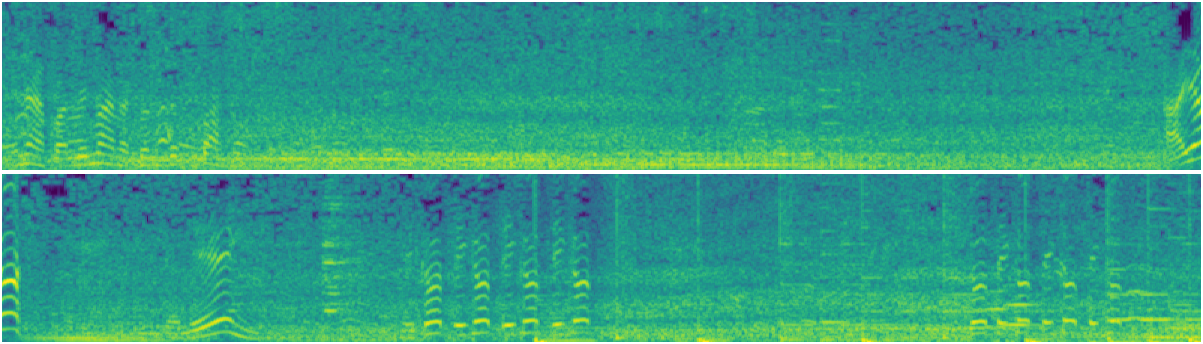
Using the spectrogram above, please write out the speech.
Ayan na, panlima, nasundot pa. Ayos! Galing! Ikot, ikot, ikot, ikot! Ikot, ikot, ikot, ikot!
